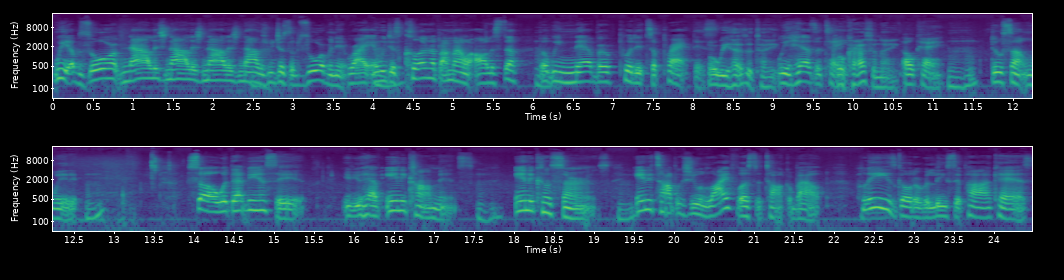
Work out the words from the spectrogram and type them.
We absorb knowledge knowledge knowledge knowledge. We just absorbing it right? And we just cluttering up our mind with all this stuff but we never put it to practice. Or we hesitate, we hesitate. Procrastinate. Okay. Do something with it. So, with that being said, if you have any comments, any concerns, any topics you would like for us to talk about, please go to release it podcast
